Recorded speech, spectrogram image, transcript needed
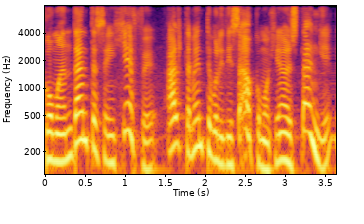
comandantes en jefe altamente politizados como el general Stange,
